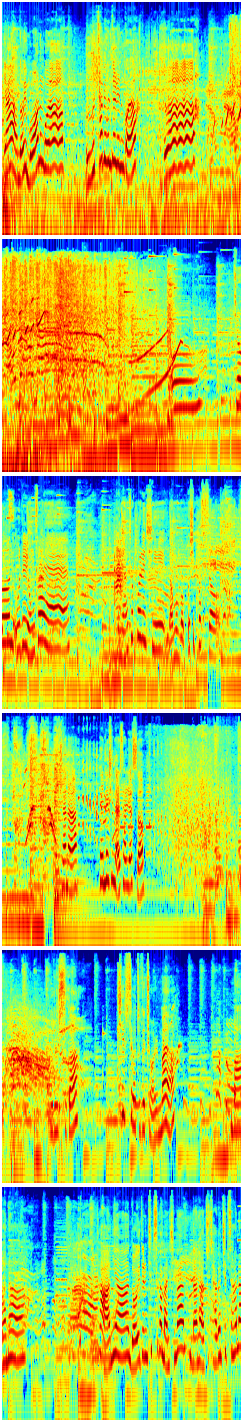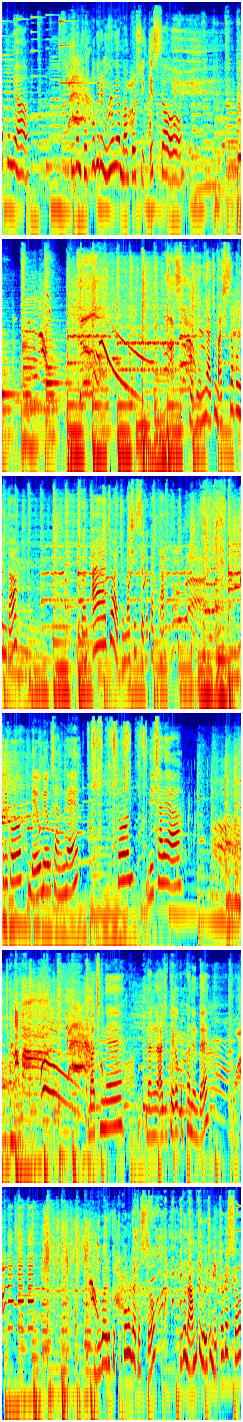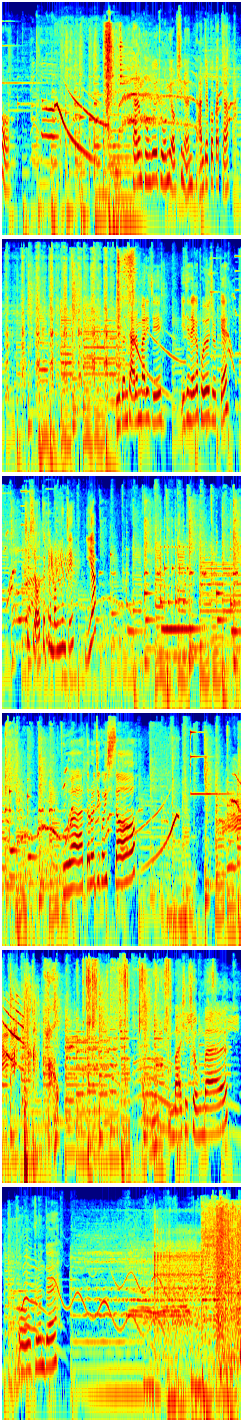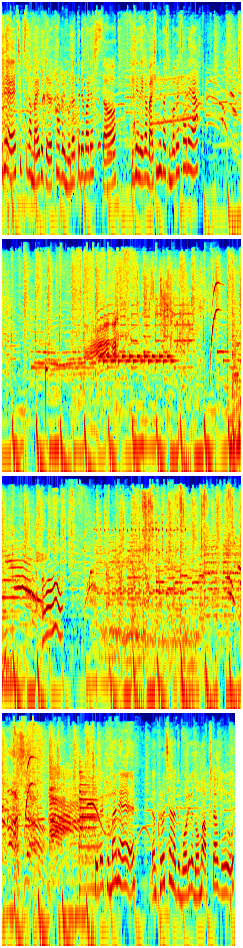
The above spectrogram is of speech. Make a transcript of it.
야, 너희 뭐 하는 거야? 왜 탑이 흔들리는 거야? 우와. 존, 우릴 용서해. 그냥 초콜릿이 너무 먹고 싶었어. 괜찮아. 헬멧이 날 살렸어. 이럴 수가? 칩스가 도대체 얼마야? 많아. 다 아니야. 너희들은 칩스가 많지만 난 아주 작은 칩스 하나뿐이야. 이건 돋보기를 이용해야만 볼 수 있겠어. 보기에는 아주 맛있어 보인다. 이건 아주 아주 맛있을 것 같아. 그리고 매우 매우 작네. 존, 네 차례야. 마침내 나는 아주 배가 고팠는데. 누가 이렇게 뚜껑을 닫았어? 이건 아무도 열지 못하겠어. 다른 공구의 도움이 없이는 안 될 것 같아. 이건 다른 말이지. 이제 내가 보여줄게. 칩스를 어떻게 먹는지. 얍! 우와, 떨어지고 있어. 맛이 정말. 오, 그런데. 그래, 칩스가 말 그대로 탑을 무너뜨려 버렸어. 이제 내가 맛있는 것을 먹을 차례야. 제발 그만해. 난 그렇지 않아도 머리가 너무 아프다고.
